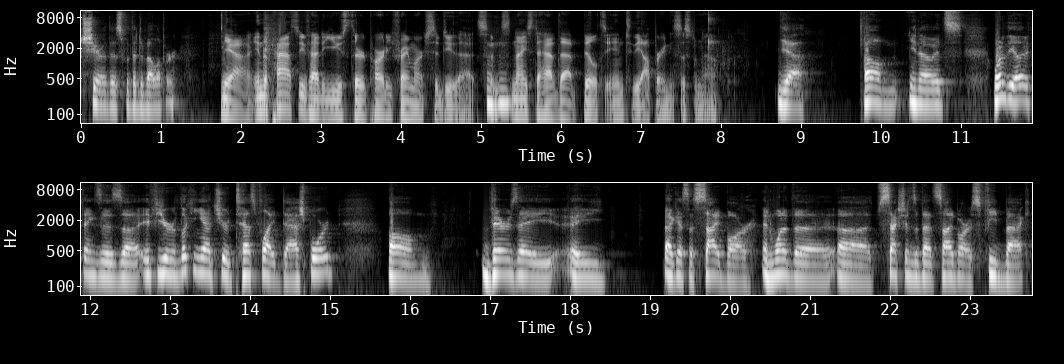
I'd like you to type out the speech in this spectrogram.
share this with a developer. Yeah in the past we've had to use third-party frameworks to do that. So mm -hmm. it's mm-hmm. nice to have that built into the operating system now. Yeah. Um you know it's one of the other things is uh, if you're looking at your test flight dashboard um, there's a a I guess a sidebar, and one of the uh, sections of that sidebar is feedback,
